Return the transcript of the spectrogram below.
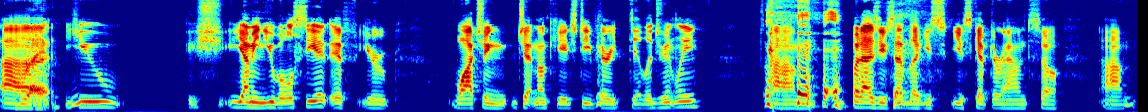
Uh, Right. You, sh- I mean, you will see it if you're watching Jet Monkey HD very diligently. Um, but as you said, like you you skipped around, so um,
